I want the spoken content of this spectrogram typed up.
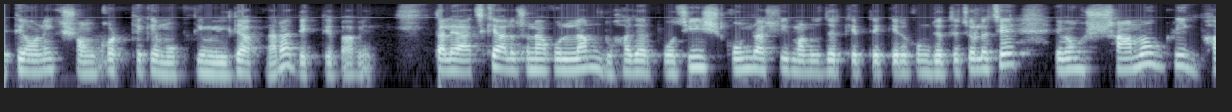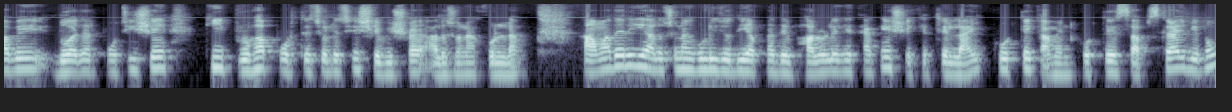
এতে অনেক সংকট থেকে মুক্তি মিলতে আপনারা দেখতে পাবেন। তাহলে আজকে আলোচনা করলাম দু কোন রাশির মানুষদের ক্ষেত্রে কীরকম যেতে চলেছে এবং সামগ্রিকভাবে দু হাজার পঁচিশে কি প্রভাব পড়তে চলেছে সে বিষয়ে আলোচনা করলাম। আমাদের এই আলোচনাগুলি যদি আপনাদের ভালো লেগে থাকে, সেক্ষেত্রে লাইক করতে, কমেন্ট করতে, সাবস্ক্রাইব এবং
